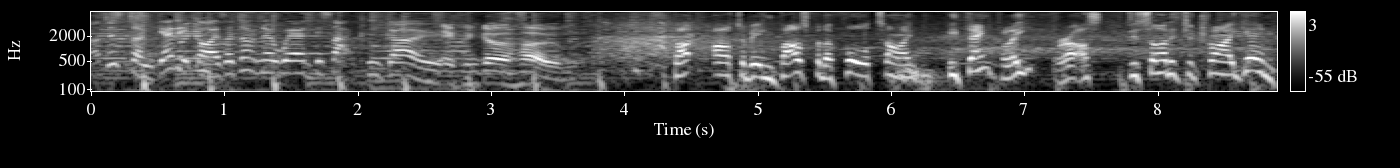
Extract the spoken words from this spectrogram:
I just don't get it, guys. I don't know where this act can go. It can go home. But after being buzzed for the fourth time, he thankfully, for us, decided to try again,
